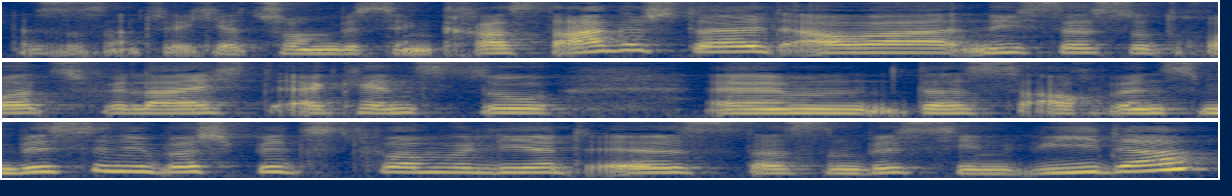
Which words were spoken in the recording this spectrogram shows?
das ist natürlich jetzt schon ein bisschen krass dargestellt, aber nichtsdestotrotz vielleicht erkennst du, ähm, dass auch wenn es ein bisschen überspitzt formuliert ist, das ein bisschen wieder.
